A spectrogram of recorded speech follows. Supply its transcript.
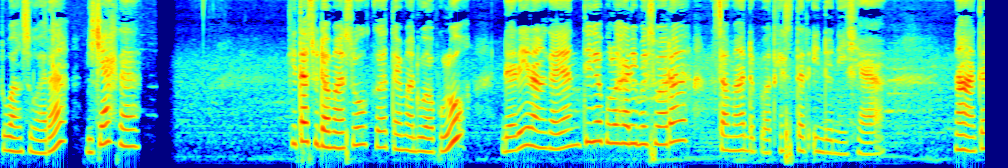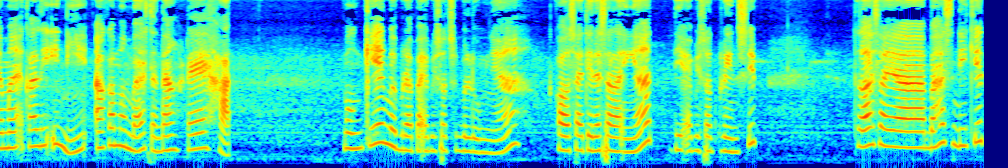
Ruang Suara Bicara. Kita sudah masuk ke tema 20 dari rangkaian 30 hari bersuara sama The Podcaster Indonesia. Nah, tema kali ini akan membahas tentang rehat. Mungkin beberapa episode sebelumnya, kalau saya tidak salah ingat, di episode prinsip, telah saya bahas sedikit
